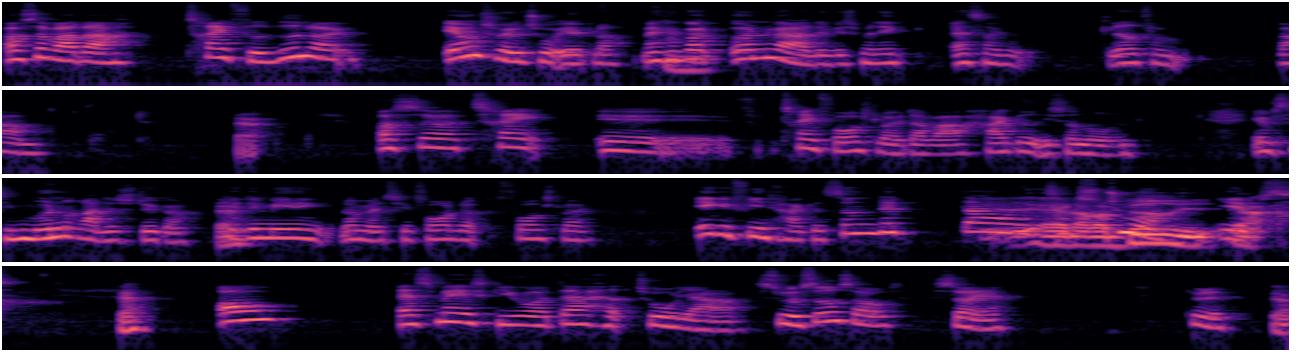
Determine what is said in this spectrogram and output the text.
Og så var der tre fede hvidløg. Eventuelt to æbler. Man kan Mhm. godt undvære det, hvis man ikke er så glad for varm frugt. Ja. Og så tre, øh, tre forsløg, der var hakket i sådan nogle, jeg vil sige mundrette stykker. Ja. Det er det mening, når man siger forløg, forsløg. Ikke fint hakket, sådan lidt, der er Ja, der var tekstur. i, ja. Yes. Ja. Og af smagsgiver, der havde, tog jeg sur sødsovs, soja. Det var det. Ja.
